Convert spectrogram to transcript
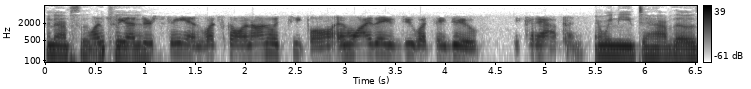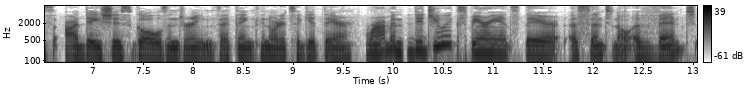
And absolutely Once can. we understand what's going on with people and why they do what they do, it could happen. And we need to have those audacious goals and dreams, I think, in order to get there. Robin, did you experience there a Sentinel event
